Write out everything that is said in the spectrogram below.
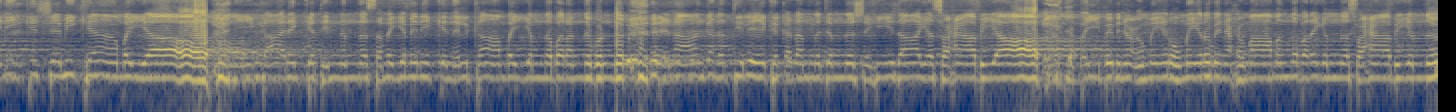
എനിക്ക് ക്ഷമിക്കാൻ വയ്യ. ഈ കാരക്ക തിന്നുന്ന സമയം എനിക്ക് നിൽക്കാൻ വയ്യെന്ന് പറഞ്ഞുകൊണ്ട് രണാങ്കണത്തിലേക്ക് കടന്നു ചെന്ന് ഷഹീദായ സഹാബിയ ഉമൈർ ഉമൈർ ഇബ്നു ഹുമാം എന്ന് പറയുന്ന സ്വഹാബി എന്ന്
